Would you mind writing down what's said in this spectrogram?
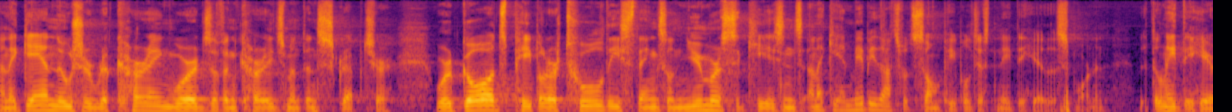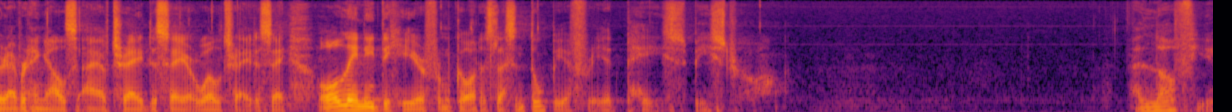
And again, those are recurring words of encouragement in Scripture, where God's people are told these things on numerous occasions. And again, maybe that's what some people just need to hear this morning. They don't need to hear everything else I have tried to say or will try to say. All they need to hear from God is listen, don't be afraid, peace, be strong. I love you,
